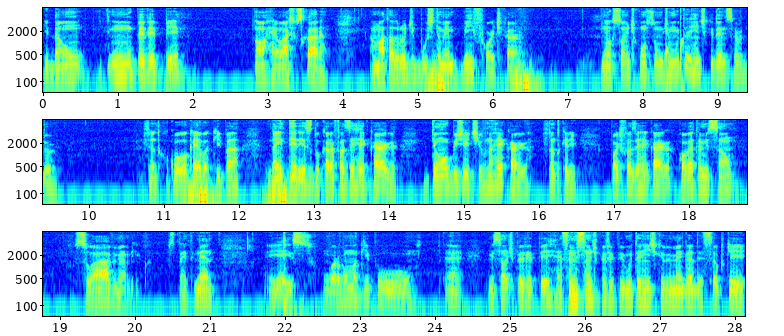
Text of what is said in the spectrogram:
e dá um, um PVP. Ó, relaxa os cara. A matadora de boot também é bem forte, cara. É o sonho de consumo de muita gente aqui dentro do servidor. Tanto que eu coloquei ela aqui para dar interesse do cara fazer recarga e ter um objetivo na recarga. Tanto que ele pode fazer recarga, coleta a missão, suave, meu amigo. Você tá entendendo? E é isso. Agora vamos aqui pro... É, missão de PVP. Essa missão de PVP, muita gente que me agradeceu porque...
